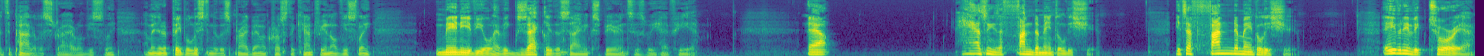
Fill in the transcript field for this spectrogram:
it's a part of Australia, obviously. I mean, there are people listening to this program across the country, and obviously, many of you will have exactly the same experiences we have here. Now, housing is a fundamental issue. It's a fundamental issue even in Victoria,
